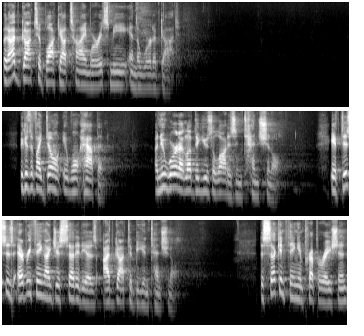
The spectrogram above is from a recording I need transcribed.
but I've got to block out time where it's me and the Word of God. Because if I don't, it won't happen. A new word I love to use a lot is intentional. If this is everything I just said it is, I've got to be intentional. The second thing in preparation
